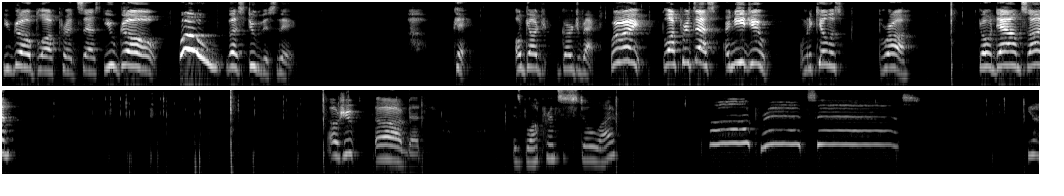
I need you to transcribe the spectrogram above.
you go, Block Princess. You go! Woo! Let's do this thing. I'll guard, guard your back. Wait, wait! Block Princess, I need you! I'm gonna kill this bruh. Going down, son. Oh, shoot. Oh, I'm dead. Is Block Princess still alive? Block Princess! Yeah,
